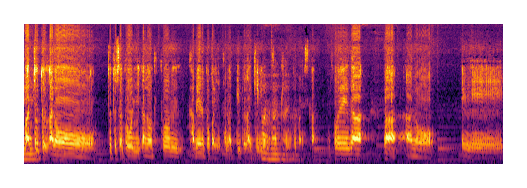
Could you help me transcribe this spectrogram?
まあ、ちょっとあのーちょっとした通りあの通る壁のところに飾っていただけるような作品とかですか、それがまああのえ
